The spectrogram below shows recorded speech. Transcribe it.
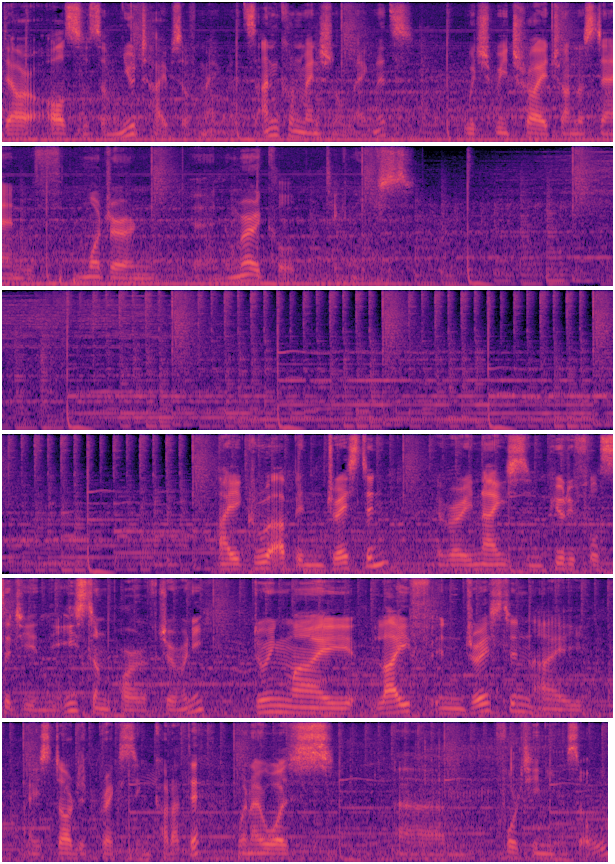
there are also some new types of magnets, unconventional magnets, which we try to understand with modern uh, numerical techniques. I grew up in Dresden, a very nice and beautiful city in the eastern part of Germany. During my life in Dresden, I, I started practicing karate when I was um, 14 years old.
